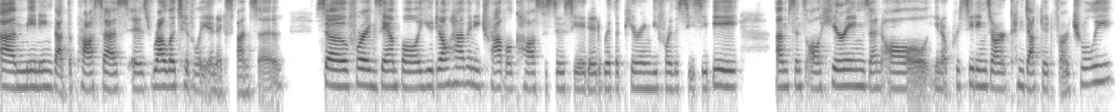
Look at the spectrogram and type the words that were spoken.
um, meaning that the process is relatively inexpensive. So, for example, you don't have any travel costs associated with appearing before the CCB, um, since all hearings and all you know proceedings are conducted virtually.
